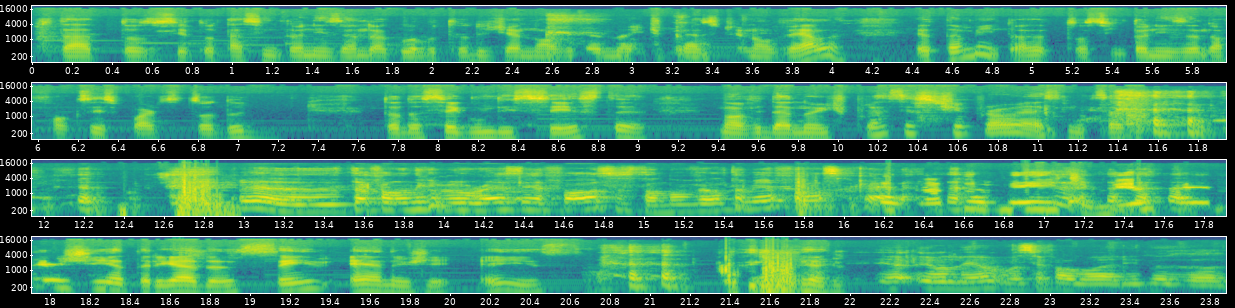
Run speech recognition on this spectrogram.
tu tá, tu, se tu tá sintonizando a Globo todo dia, nove da noite pra assistir novela, eu também tô, tô sintonizando a Fox Sports todo toda segunda e sexta, nove da noite, pra assistir Pro Wrestling, sabe? tá falando que o meu wrestling é falso, essa novela também é falsa, cara. Exatamente, mesma energia, tá ligado? Same energy, é isso. eu, eu, lembro, você falou ali do,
